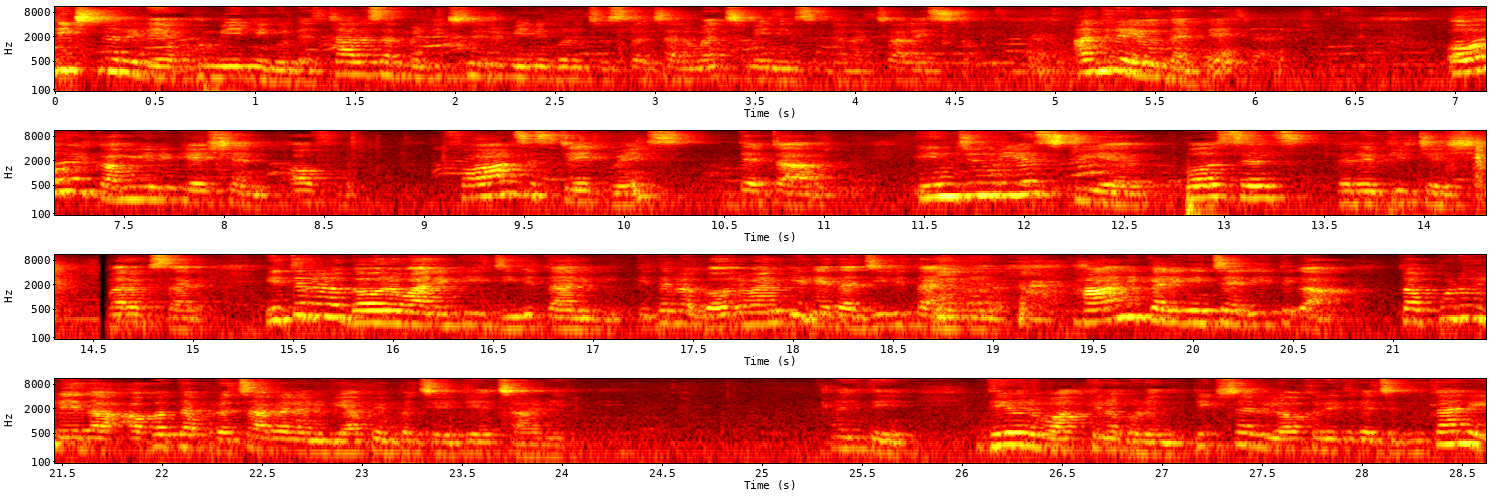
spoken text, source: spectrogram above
డిక్షనరీ ఒక మీనింగ్ ఉంటుంది. చాలాసార్లు మేము డిక్షనరీ మీనింగ్ కూడా చూస్తాం చాలా మంచి మీనింగ్స్ ఉంటాయి. నాకు చాలా ఇష్టం. అందులో ఏముందంటే oral communication of false statements that are injurious to a person's reputation. మరొకసారి ఇతరుల గౌరవానికి జీవితానికి ఇతరుల గౌరవానికి లేదా జీవితానికి హాని కలిగించే రీతిగా తప్పుడు లేదా అబద్ధ ప్రచారాలను వ్యాపింపచేయటే చాడి అయితే దేవుని వాక్యం కూడా ఉంది. డిక్షనరీలో ఒక రీతిగా చెప్పింది కానీ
